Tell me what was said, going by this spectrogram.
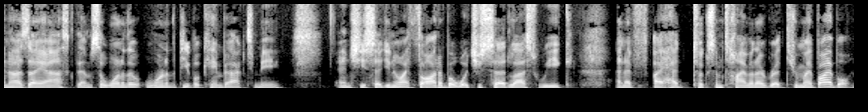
and as I asked them, so one of the one of the people came back to me and she said, "You know, I thought about what you said last week, and I've, I had took some time and I read through my Bible,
